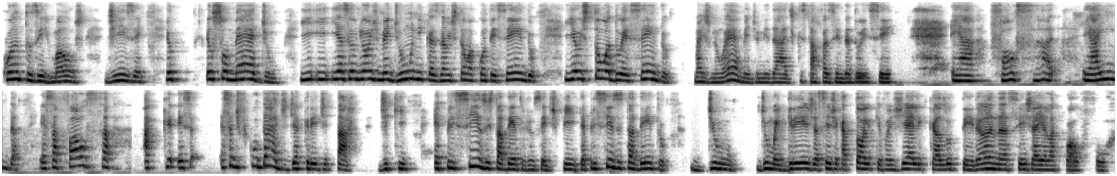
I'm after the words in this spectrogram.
Quantos irmãos dizem, eu, eu sou médium, e, e, e as reuniões mediúnicas não estão acontecendo, e eu estou adoecendo, mas não é a mediunidade que está fazendo adoecer, é a falsa, é ainda essa falsa, essa, essa dificuldade de acreditar de que é preciso estar dentro de um centro espírita, é preciso estar dentro de, um, de uma igreja, seja católica, evangélica, luterana, seja ela qual for.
